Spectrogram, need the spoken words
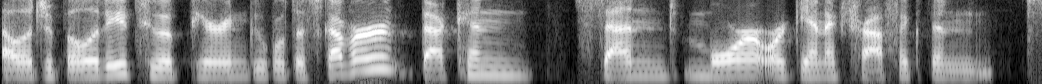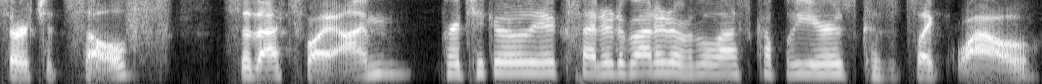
eligibility to appear in Google Discover, that can send more organic traffic than search itself. So that's why I'm particularly excited about it over the last couple years because it's like, wow,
